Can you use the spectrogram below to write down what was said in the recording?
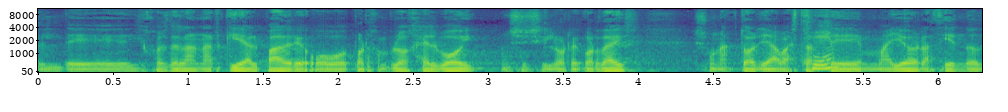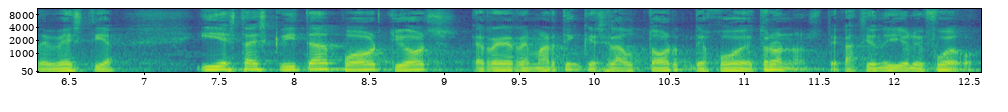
el de Hijos de la Anarquía, el padre, o por ejemplo Hellboy, no sé si lo recordáis, es un actor ya bastante Sí. mayor haciendo de bestia. Y está escrita por George R.R. R. Martin, que es el autor de Juego de Tronos, de Canción de Hielo y Fuego.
